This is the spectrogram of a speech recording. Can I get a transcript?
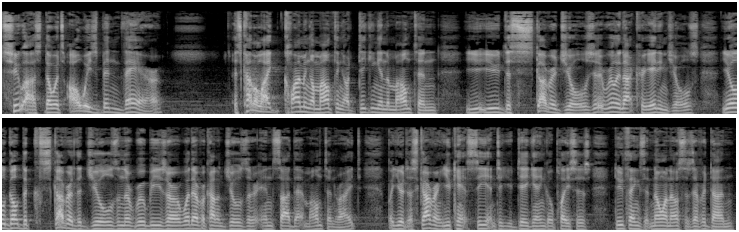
to us, though it's always been there. It's kind of like climbing a mountain or digging in the mountain you, you discover jewels. You're really not creating jewels. You'll go discover the jewels and the rubies or whatever kind of jewels that are inside that mountain, right? But you're discovering you can't see it until you dig in, go places, do things that no one else has ever done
